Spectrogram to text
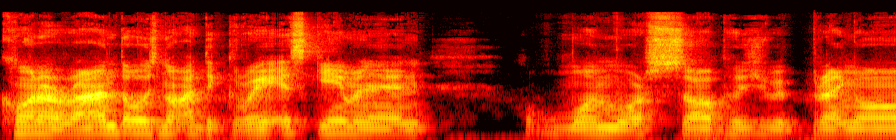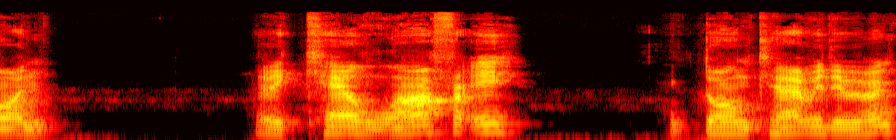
Connor Randall. He's not had the greatest game, and then one more sub. Who should we bring on? Maybe Kel Lafferty. Don Kirby. Do we bring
